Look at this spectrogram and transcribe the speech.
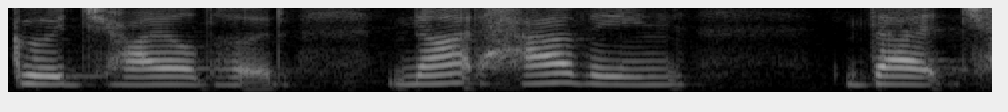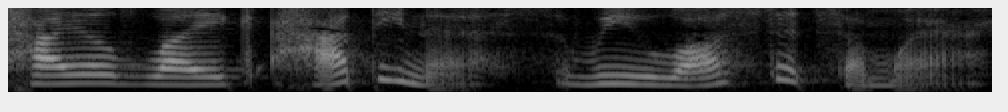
good childhood, not having that childlike happiness. We lost it somewhere.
